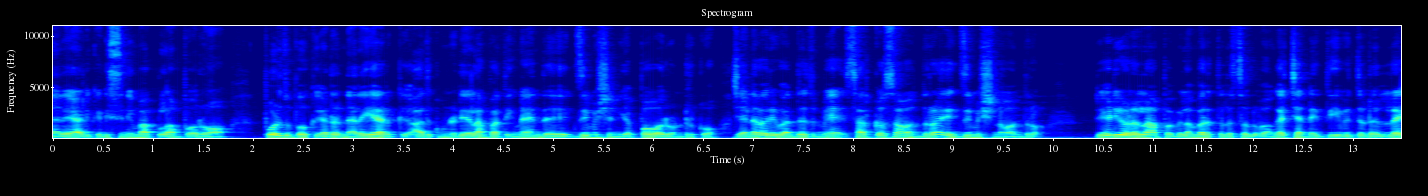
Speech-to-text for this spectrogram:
நிறைய அடிக்கடி சினிமாக்கெலாம் போகிறோம் பொழுதுபோக்கு இடம் நிறையா இருக்குது அதுக்கு முன்னாடியெல்லாம் பார்த்திங்கன்னா இந்த எக்ஸிபிஷன் எப்போ வரும்னு இருக்கும். ஜனவரி வந்ததுமே சர்க்கஸும் வந்துடும் எக்ஸிபிஷனும் வந்துடும் ரேடியோலலாம் அப்போ விளம்பரத்தில் சொல்லுவாங்க சென்னை தீவுத்திடலில்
